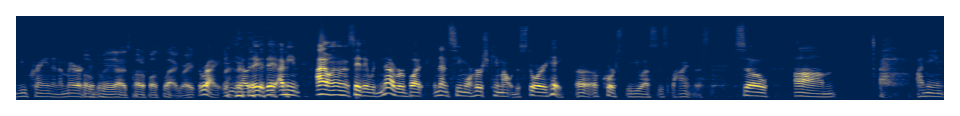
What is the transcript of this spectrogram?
Ukraine and America Oh, I mean, yeah, it's called a false flag, right? Right. You know, they, they I mean, I don't want to say they would never, but and then Seymour Hersh came out with the story. Hey, uh, of course the U.S. is behind this. So, um, I mean,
